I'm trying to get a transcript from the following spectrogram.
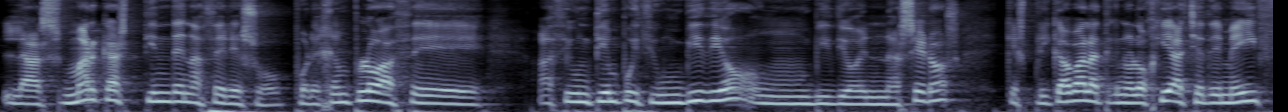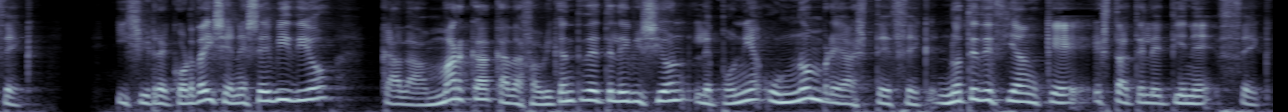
Las marcas tienden a hacer eso. Por ejemplo, hace Hace un tiempo hice un vídeo, un vídeo en Naseros, que explicaba la tecnología HDMI ZEC. Y si recordáis en ese vídeo, cada marca, cada fabricante de televisión le ponía un nombre a este ZEC. No te decían que esta tele tiene ZEC.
